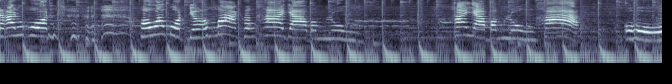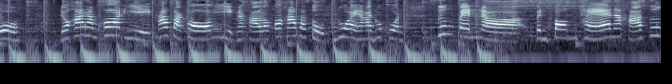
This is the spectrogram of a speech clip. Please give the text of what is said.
นะคะทุกคน เพราะว่าหมดเยอะมากทั้งค่ายาบำรุง ค่ายาบำรุงค่า โอ้โห เดี๋ยวค่าทำคลอดอีก ค่าฝากท้องอีกนะคะ แล้วก็ค่าผสมด้วยนะคะ ทุกคน ซึ่งเป็นเอ่อเป็นปอมแท้นะคะ ซึ่ง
